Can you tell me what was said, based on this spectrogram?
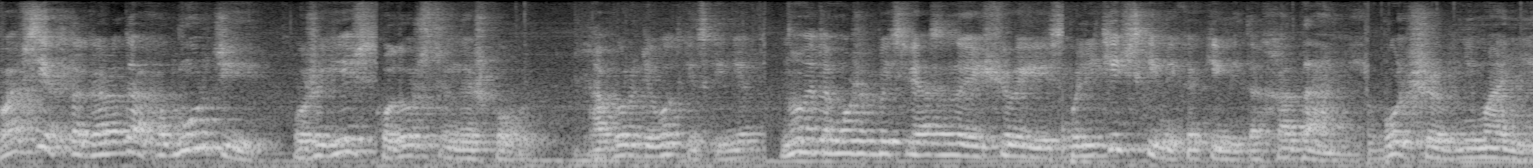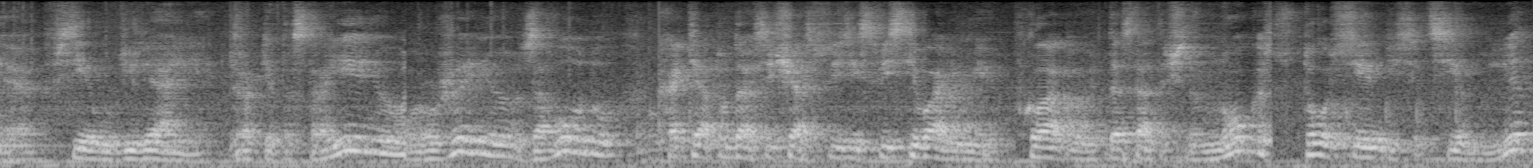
во всех-то городах Удмуртии уже есть художественная школа. А в городе Воткинске нет. Но это может быть связано еще и с политическими какими-то ходами. Больше внимания все уделяли ракетостроению, вооружению, заводу. Хотя туда сейчас в связи с фестивалями вкладывают достаточно много. 177 лет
